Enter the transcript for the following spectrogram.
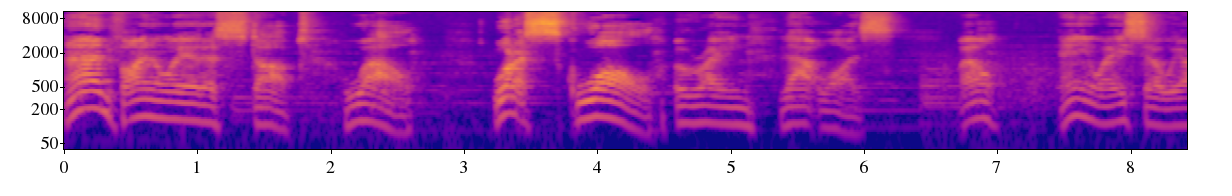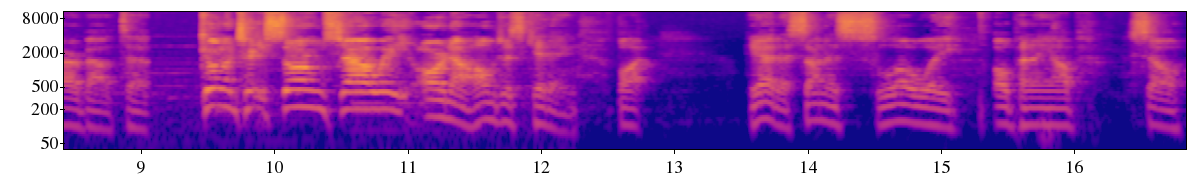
And finally it has stopped. Wow. What a squall of rain that was. Well, anyway, so we are about to go and chase some, shall we? Or no, I'm just kidding. But yeah, the sun is slowly opening up. So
